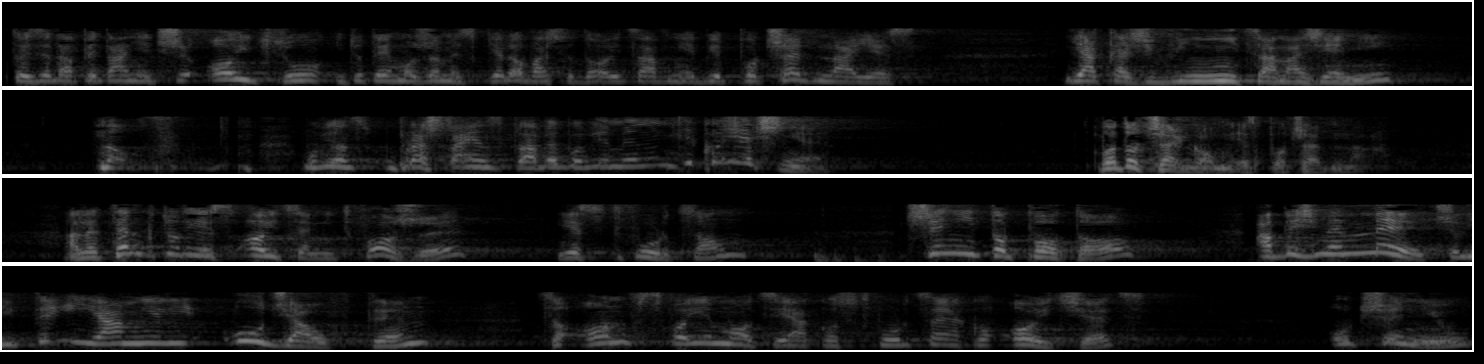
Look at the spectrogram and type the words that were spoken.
Ktoś zada pytanie, czy ojcu, i tutaj możemy skierować to do ojca w niebie, potrzebna jest jakaś winnica na ziemi? No, mówiąc, upraszczając sprawę, powiemy, no niekoniecznie. Bo do czego mu jest potrzebna? Ale ten, który jest ojcem i tworzy, jest twórcą, czyni to po to, abyśmy my, czyli ty i ja, mieli udział w tym, co on w swojej mocy jako stwórca, jako ojciec uczynił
